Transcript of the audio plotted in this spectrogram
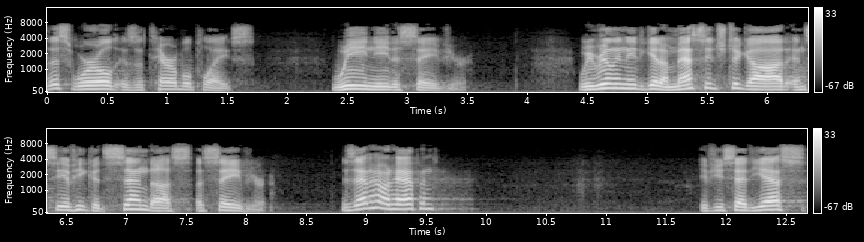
This world is a terrible place. We need a savior we really need to get a message to god and see if he could send us a savior is that how it happened if you said yes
